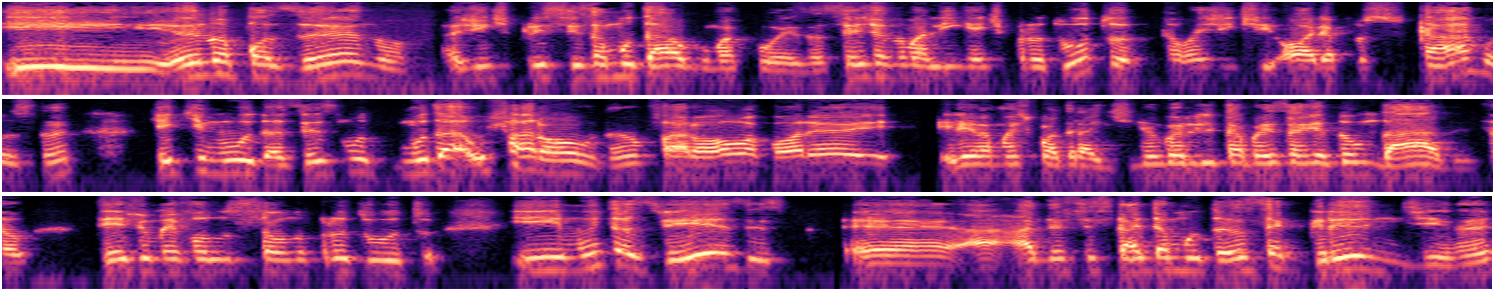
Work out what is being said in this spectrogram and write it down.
E ano após ano, a gente precisa mudar alguma coisa, seja numa linha de produto, então a gente olha para os carros, né? O que, que muda? Às vezes muda o farol, né? O farol agora ele era mais quadradinho, agora ele está mais arredondado. Então teve uma evolução no produto. E muitas vezes é, a necessidade da mudança é grande, né?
